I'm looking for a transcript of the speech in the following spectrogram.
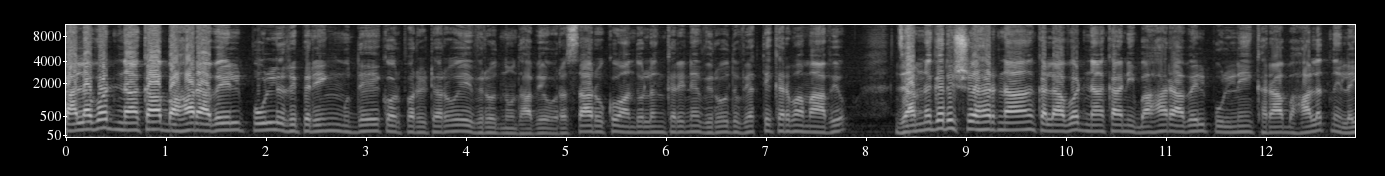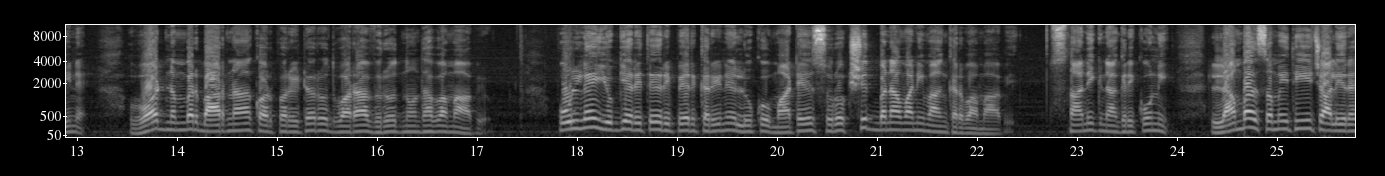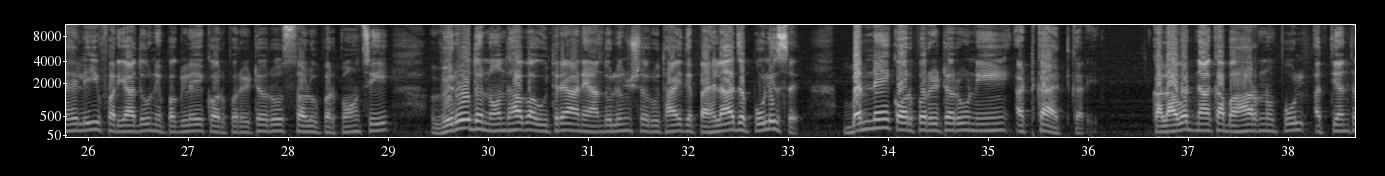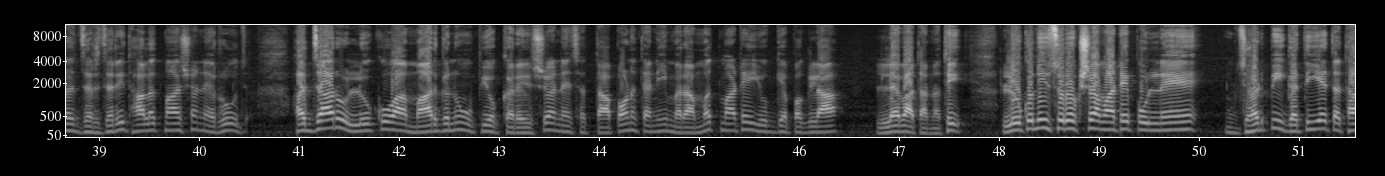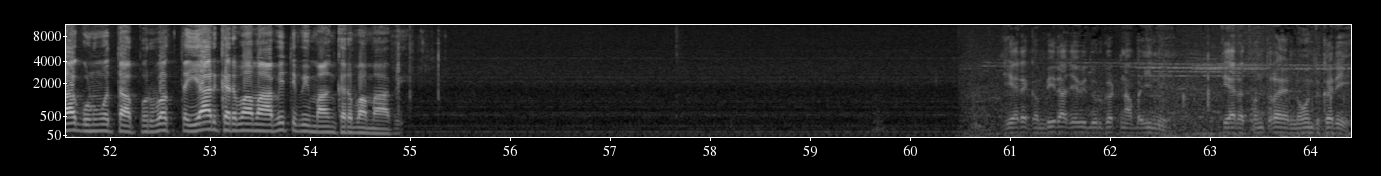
કાલાવડ નાકા બહાર આવેલ પુલ રિપેરિંગ મુદ્દે કોર્પોરેટરોએ વિરોધ નોંધાવ્યો. રસ્તા રોકો આંદોલન કરીને વિરોધ વ્યક્ત કરવામાં આવ્યો. જામનગર શહેરના કલાવડ નાકાની બહાર આવેલ પુલની ખરાબ હાલતને લઈને વોર્ડ નંબર બારના કોર્પોરેટરો દ્વારા વિરોધ નોંધાવવામાં આવ્યો. પુલને યોગ્ય રીતે રિપેર કરીને લોકો માટે સુરક્ષિત બનાવવાની માંગ કરવામાં આવી. સ્થાનિક નાગરિકોની લાંબા સમયથી ચાલી રહેલી ફરિયાદોને પગલે કોર્પોરેટરો સ્થળ ઉપર પહોંચી વિરોધ નોંધાવવા ઉતર્યા અને આંદોલન શરૂ થાય તે પહેલાં જ પોલીસે બંને કોર્પોરેટરોની અટકાયત કરી. કલાવડ નાકા બહારનો પુલ અત્યંત જર્જરિત હાલતમાં છે અને રોજ હજારો લોકો આ માર્ગનો ઉપયોગ કરે છે અને છતાં પણ તેની મરામત માટે યોગ્ય પગલાં લેવાતા નથી. લોકોની સુરક્ષા માટે પુલને ઝડપી ગતિએ તથા ગુણવત્તાપૂર્વક તૈયાર કરવામાં આવે તેવી માંગ કરવામાં આવી. જ્યારે ગંભીરા જેવી દુર્ઘટના બની, ત્યારે તંત્રએ નોંધ કરી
